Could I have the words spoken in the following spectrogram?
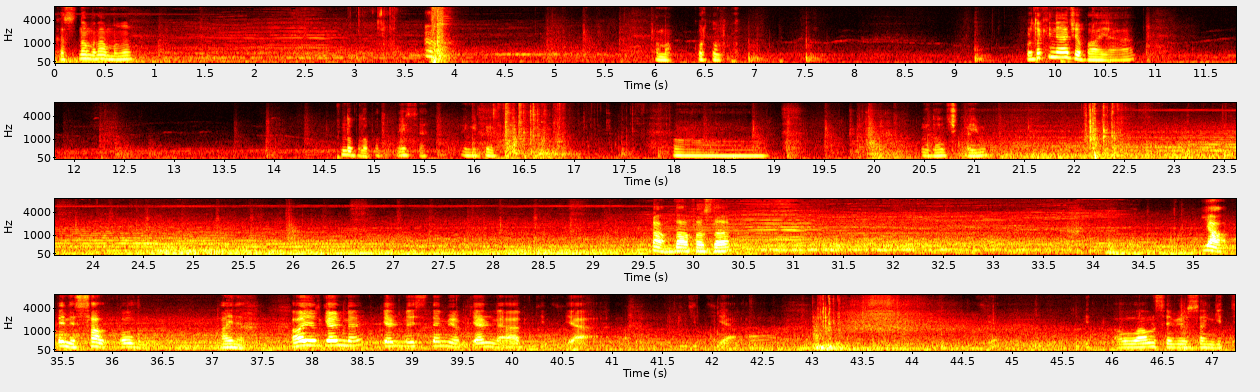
Arkasında mı lan bunun? Tamam, kurtulduk. Buradaki ne acaba ya? Bunu da bulamadım. Neyse, ben gidiyorum. Aa, Buradan çıkayım. Tamam, daha fazla Ya beni sal oğlum. Aynen. Hayır gelme. Gelme istemiyorum. Gelme abi git ya. Git ya. Git. Allah'ını seviyorsan git.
